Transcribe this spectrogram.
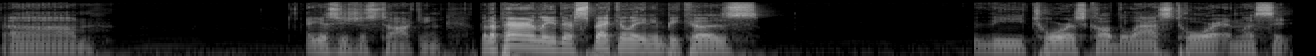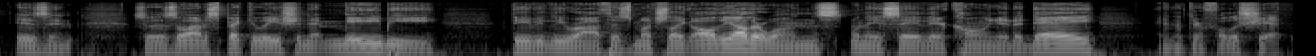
Um, I guess he's just talking. But apparently they're speculating because the tour is called The Last Tour unless it isn't. So there's a lot of speculation that maybe David Lee Roth is much like all the other ones when they say they're calling it a day and that they're full of shit.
